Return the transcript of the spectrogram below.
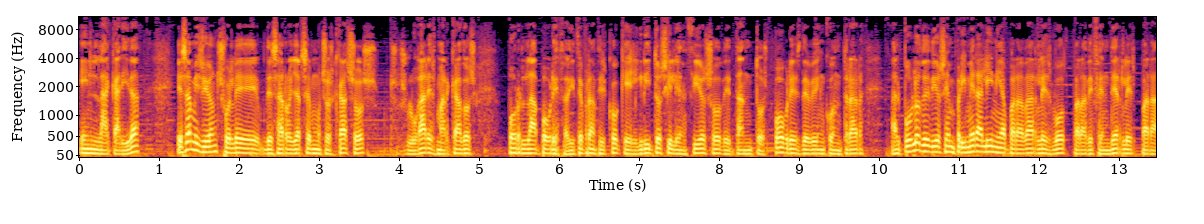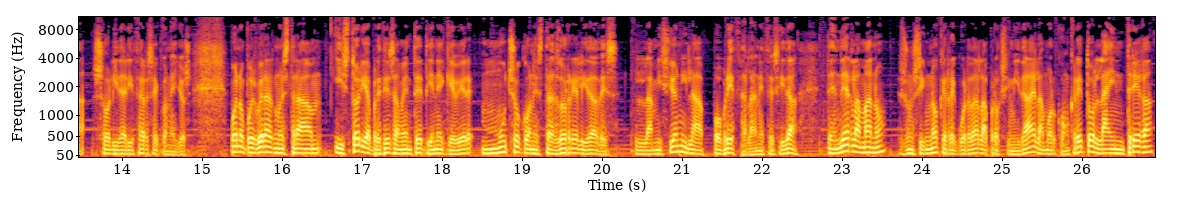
en la caridad. Esa misión suele desarrollarse en muchos casos, sus lugares marcados por la pobreza. Dice Francisco que el grito silencioso de tantos pobres debe encontrar al pueblo de Dios en primera línea para darles voz, para defenderles, para solidarizarse con ellos. Bueno, pues verás, nuestra historia precisamente tiene que ver mucho con estas dos realidades, la misión y la pobreza, la necesidad. Tender la mano es un signo que recuerda la proximidad, el amor concreto, la entrega,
